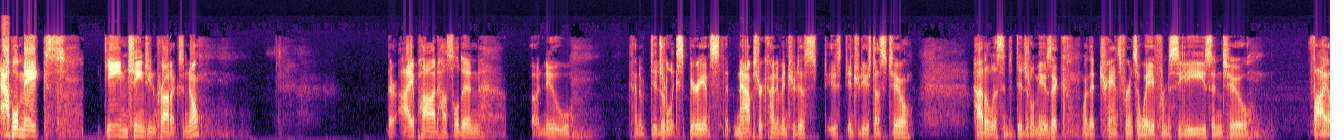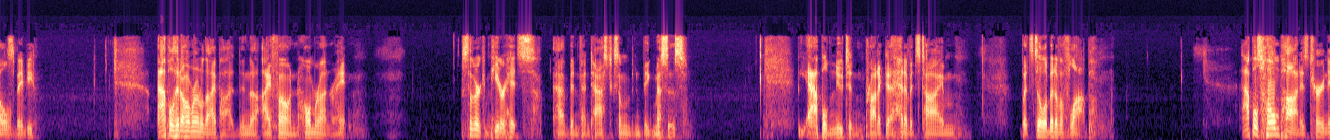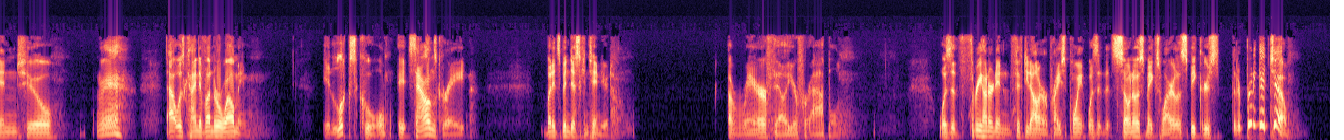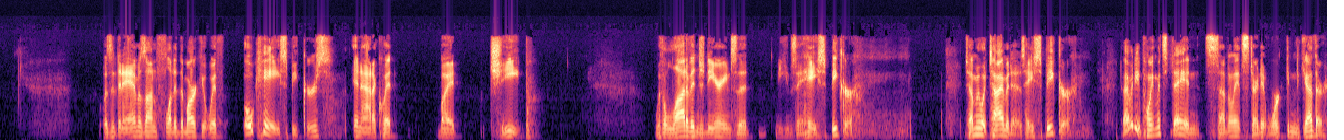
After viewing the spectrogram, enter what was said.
Apple makes game changing products. No. Their iPod hustled in a new kind of digital experience that Napster kind of introduced introduced us to. How to listen to digital music, or that transference away from CDs into files, maybe. Apple hit a home run with the iPod, then the iPhone, home run, right? Some of their computer hits have been fantastic, some have been big misses. The Apple Newton product ahead of its time, but still a bit of a flop. Apple's HomePod has turned into, eh, that was kind of underwhelming. It looks cool, it sounds great, but it's been discontinued. A rare failure for Apple. Was it $350 price point? Was it that Sonos makes wireless speakers that are pretty good too? Was it that Amazon flooded the market with okay speakers, inadequate, but cheap, with a lot of engineering so that you can say, hey, speaker, tell me what time it is. Hey, speaker, do I have any appointments today? And suddenly it started working together.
